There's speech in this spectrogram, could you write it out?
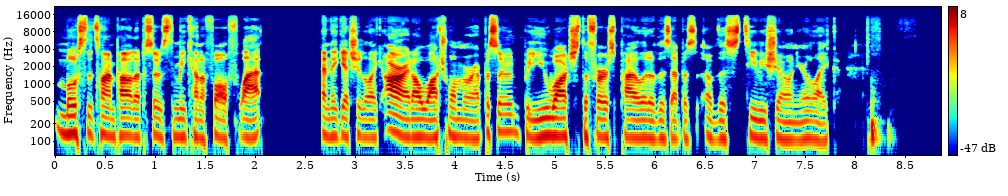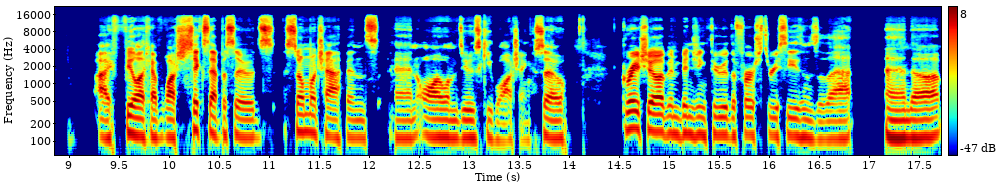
most of the time, pilot episodes to me kind of fall flat, and they get you to like, all right, I'll watch one more episode. But you watch the first pilot of this episode of this TV show, and you're like, I feel like I've watched six episodes. So much happens, and all I want to do is keep watching. So, great show. I've been binging through the first three seasons of that, and uh,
